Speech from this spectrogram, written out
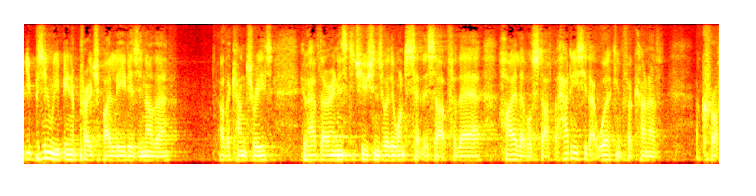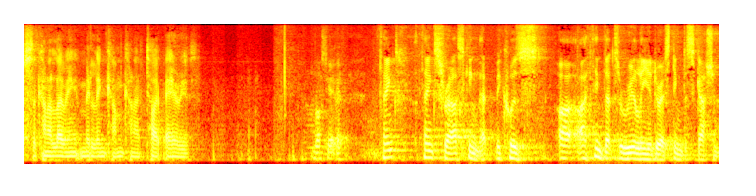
you presumably been approached by leaders in other other countries who have their own institutions where they want to set this up for their high level stuff. But how do you see that working for kind of across the kind of low in, middle income kind of type areas? Ross, yeah. Thanks, thanks for asking that because I, I think that's a really interesting discussion.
